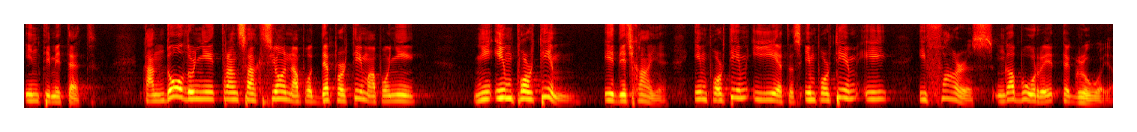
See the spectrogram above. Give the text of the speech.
intimitet, ka ndodhur nji transaksion apo depërtim apo nji nji importim i diçkaje, importim i jetës, importim i i farës nga burri te gruaja.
